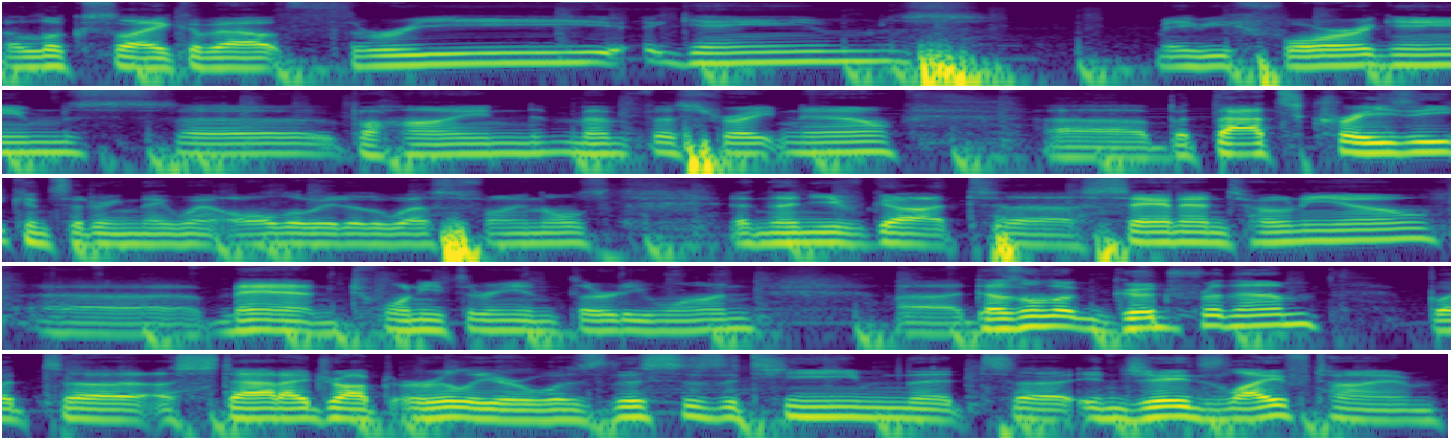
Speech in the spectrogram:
it looks like about three games maybe four games uh, behind Memphis right now. Uh, but that's crazy considering they went all the way to the West Finals. And then you've got uh, San Antonio, uh, man, 23 and 31. Uh, doesn't look good for them. But uh, a stat I dropped earlier was this is a team that in Jade's lifetime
